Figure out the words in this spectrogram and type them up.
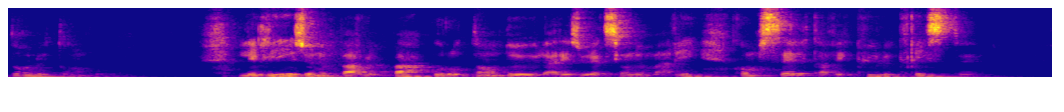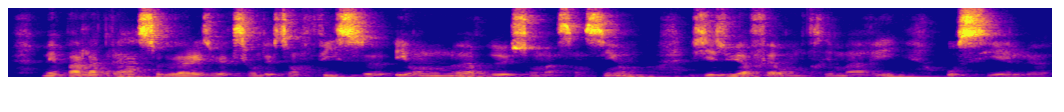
dans le tombeau. L'Église ne parle pas pour autant de la résurrection de Marie comme celle qu'a vécue le Christ, mais par la grâce de la résurrection de son Fils et en l'honneur de son ascension, Jésus a fait entrer Marie au ciel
